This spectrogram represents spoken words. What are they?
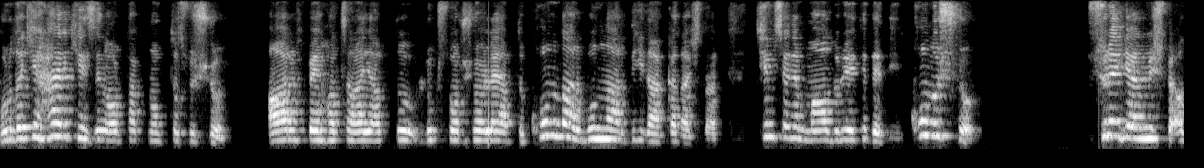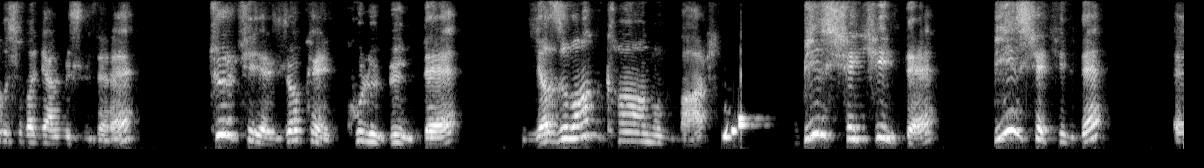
Buradaki herkesin ortak noktası şu. Arif Bey hata yaptı, Luxor şöyle yaptı. Konular bunlar değil arkadaşlar. Kimsenin mağduriyeti de değil. Konu şu. Süre gelmiş ve alışılagelmiş üzere Türkiye Jockey Kulübü'nde yazılan kanunlar bir şekilde bir şekilde e,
